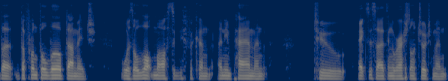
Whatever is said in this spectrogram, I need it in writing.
that the frontal lobe damage was a lot more significant an impairment to exercising rational judgment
